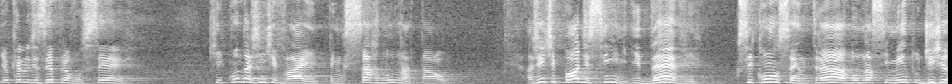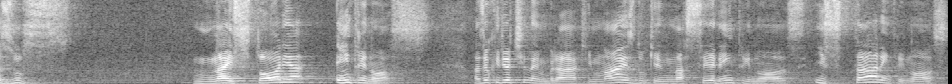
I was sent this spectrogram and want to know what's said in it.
E eu quero dizer para você que quando a gente vai pensar no Natal, a gente pode sim e deve se concentrar no nascimento de Jesus, na história entre nós. Mas eu queria te lembrar que mais do que nascer entre nós, estar entre nós,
